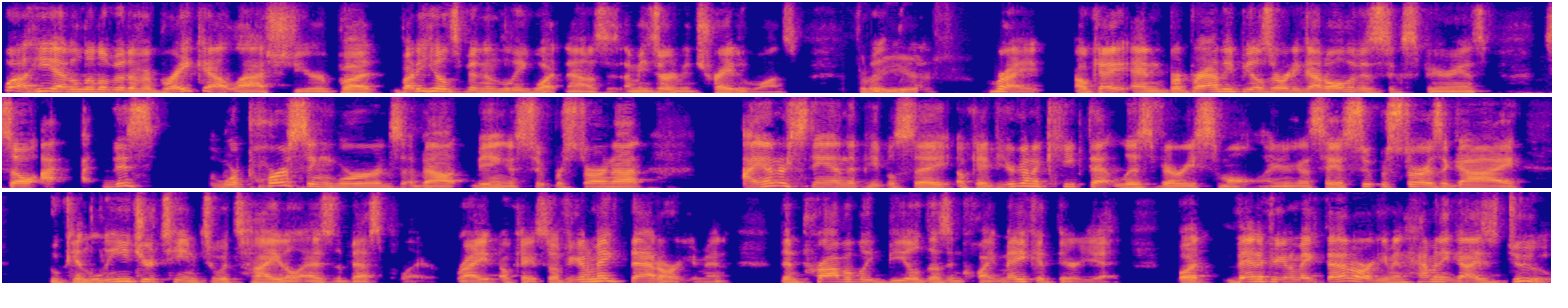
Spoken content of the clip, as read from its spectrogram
well, he had a little bit of a breakout last year, but Buddy Hield's been in the league. What now? Is I mean, he's already been traded once. Three But- years. Right. Okay. And but Bradley Beal's already got all of his experience. So I- this we're parsing words about being a superstar or not. I understand that people say, okay, if you're going to keep that list very small, and you're going to say a superstar is a guy who can lead your team to a title as the best player, right? Okay, so if you're going to make that argument, then probably Beal doesn't quite make it there yet. But then if you're going to make that argument, how many guys do?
